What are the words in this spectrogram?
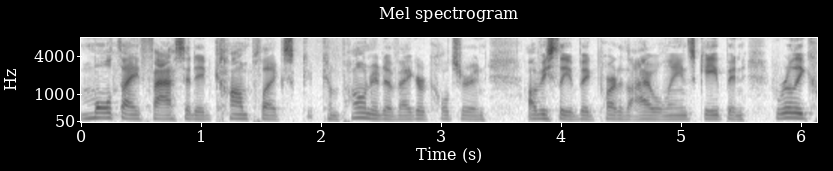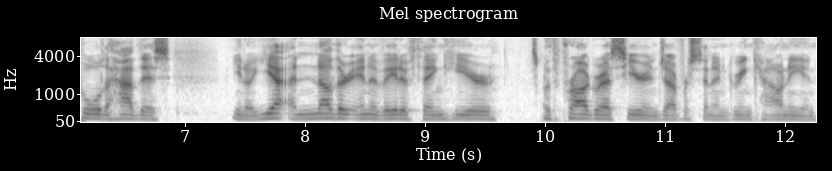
multifaceted, complex c- component of agriculture and obviously a big part of the Iowa landscape. And really cool to have this, you know, yet another innovative thing here with progress here in Jefferson and Greene County. And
